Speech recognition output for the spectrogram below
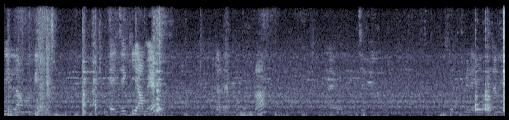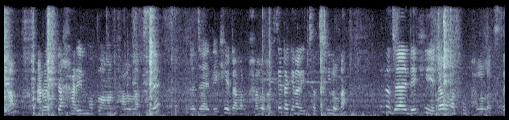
নিলাম আমি। এই যে কি আমের, এটা দেখো তোমরা। নিলাম। আরও একটা হাড়ির মতো আমার ভালো লাগছে। এটা যাই দেখে, এটা আমার ভালো লাগছে। এটা কেনার ইচ্ছা ছিল না। কিন্তু যাই দেখি, এটাও আমার খুব ভালো লাগছে।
